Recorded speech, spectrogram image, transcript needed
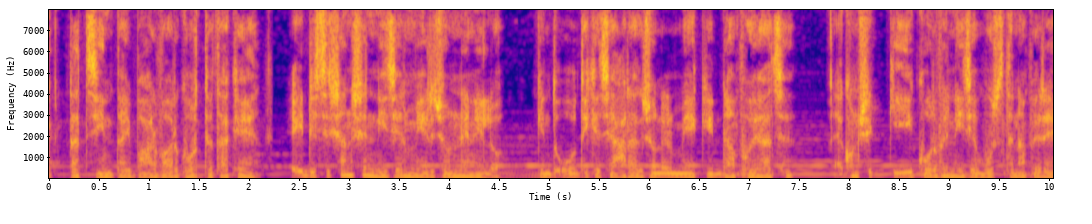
একটা চিন্তাই বারবার ঘুরতে থাকে। এই ডিসিশন সে নিজের মেয়ের জন্য নিল, কিন্তু ওদিকে যে আর মেয়ে কিডন্যাপ হয়ে আছে এখন সে কি করবে নিজে বুঝতে না পেরে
